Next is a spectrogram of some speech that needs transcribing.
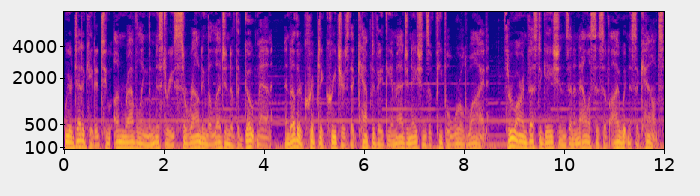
we are dedicated to unraveling the mysteries surrounding the legend of the Goatman and other cryptic creatures that captivate the imaginations of people worldwide. Through our investigations and analysis of eyewitness accounts,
